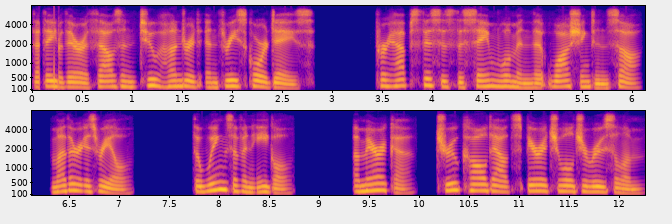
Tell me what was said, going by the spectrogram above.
that they are there a thousand two hundred and threescore days. Perhaps this is the same woman that Washington saw, Mother Israel. The wings of an eagle. America, true called out spiritual Jerusalem.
